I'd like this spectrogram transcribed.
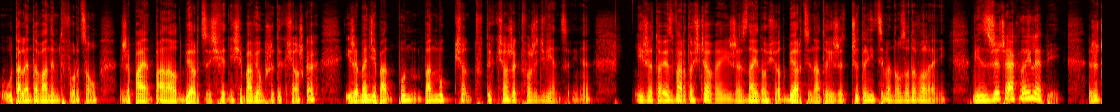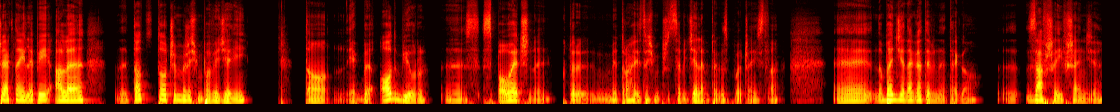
utalentowanym twórcą, że pan, pana odbiorcy świetnie się bawią przy tych książkach i że będzie pan, pan mógł tych książek tworzyć więcej. Nie? I że to jest wartościowe, i że znajdą się odbiorcy na to, i że czytelnicy będą zadowoleni. Więc życzę jak najlepiej. Życzę jak najlepiej, ale to, to o czym my żeśmy powiedzieli, to jakby odbiór y, społeczny, który my trochę jesteśmy przedstawicielem tego społeczeństwa, y, no będzie negatywny tego. Zawsze i wszędzie.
